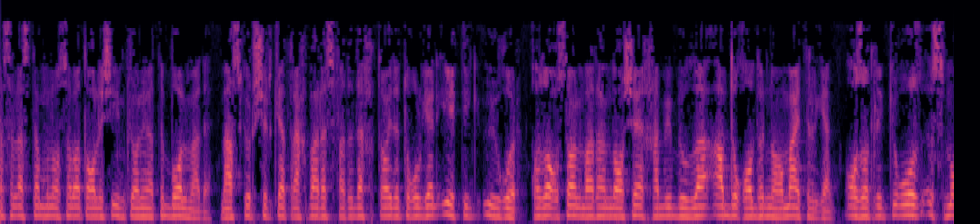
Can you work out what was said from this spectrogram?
masalasida munosabat olish imkoniyati bo'lmadi. Mazkur shirkat rahbari sifatida xitoyda tug'ilgan etnik uyg'ur. Qozog'iston vatandoshi habibulla abduqodir nomi aytilgan. Ozodlikka o'z ismi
